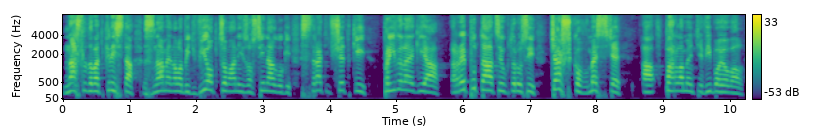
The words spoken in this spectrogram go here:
Nasledovať Krista znamenalo byť vyobcovaný zo synagógy, stratiť všetky privilégia, reputáciu, ktorú si ťažko v meste a v parlamente vybojoval.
